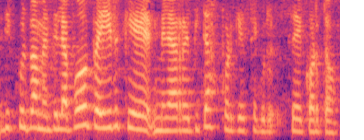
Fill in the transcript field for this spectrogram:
Discúlpame, te la puedo pedir que me la repitas porque se, se cortó.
